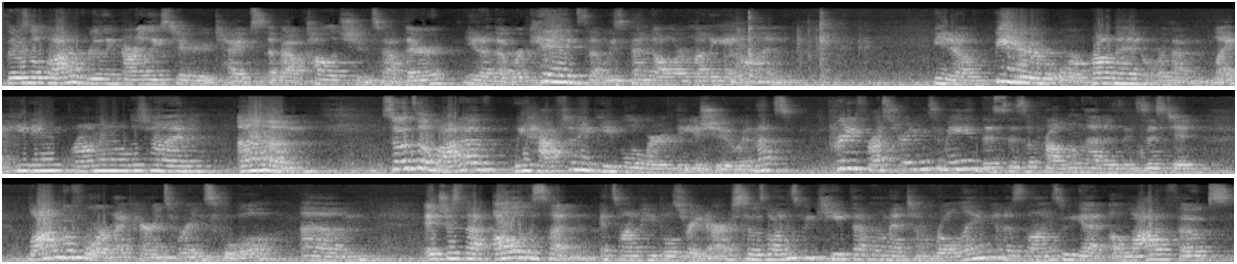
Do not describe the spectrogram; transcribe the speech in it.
There's a lot of really gnarly stereotypes about college students out there, you know, that we're kids, that we spend all our money on, you know, beer or ramen, or that we like eating ramen all the time. Um, so it's a lot of, we have to make people aware of the issue, and that's pretty frustrating to me. This is a problem that has existed long before my parents were in school. Um, it's just that all of a sudden it's on people's radar. So as long as we keep that momentum rolling and as long as we get a lot of folks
